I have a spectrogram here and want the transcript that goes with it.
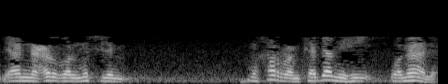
لأن عرض المسلم محرم كدمه وماله.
